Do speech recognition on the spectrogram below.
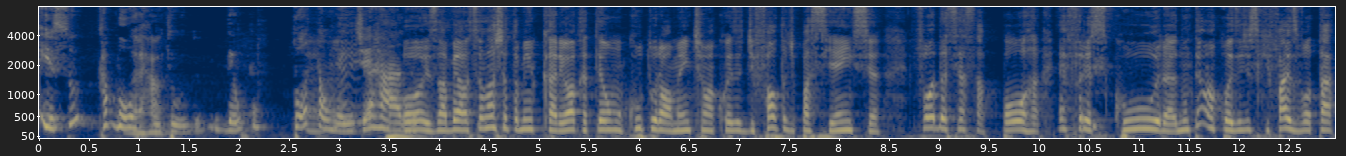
Isso acabou com tudo. Deu totalmente é. errado. Ô, Isabela, você não acha também que o carioca tem um, culturalmente uma coisa de falta de paciência? Foda-se essa porra, é frescura. Não tem uma coisa disso que faz votar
